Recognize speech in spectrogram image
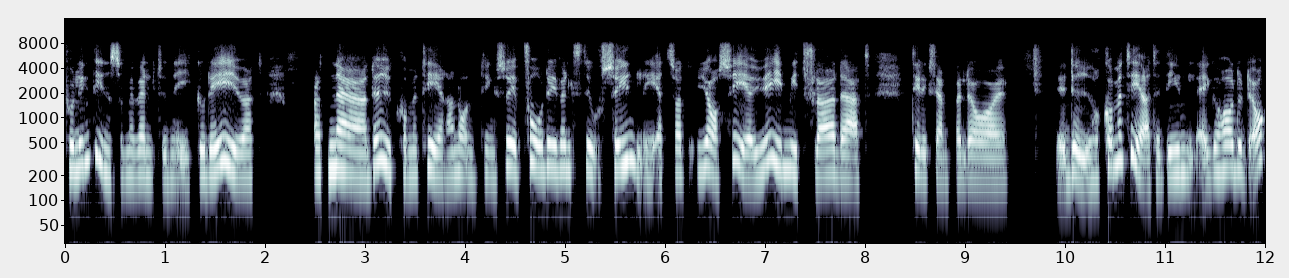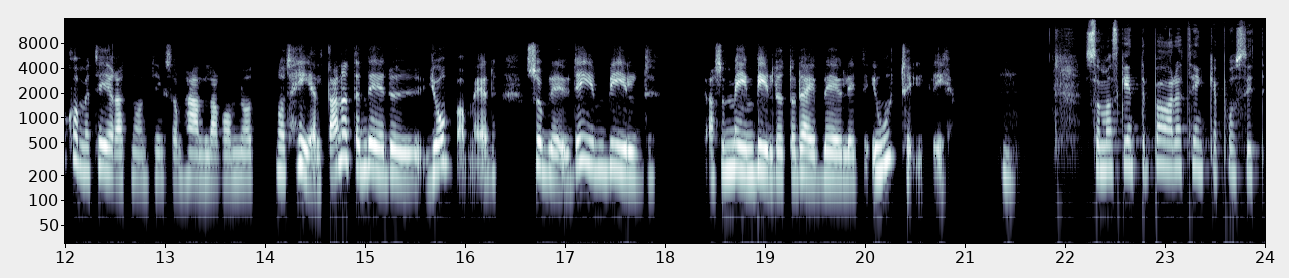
på LinkedIn som är väldigt unik och det är ju att, att när du kommenterar någonting så får det väldigt stor synlighet. Så att jag ser ju i mitt flöde att till exempel då eh, du har kommenterat ett inlägg och har du då kommenterat någonting som handlar om något, något helt annat än det du jobbar med så blir ju din bild alltså min bild av dig blev lite otydlig. Mm. Så man ska inte bara tänka på sitt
